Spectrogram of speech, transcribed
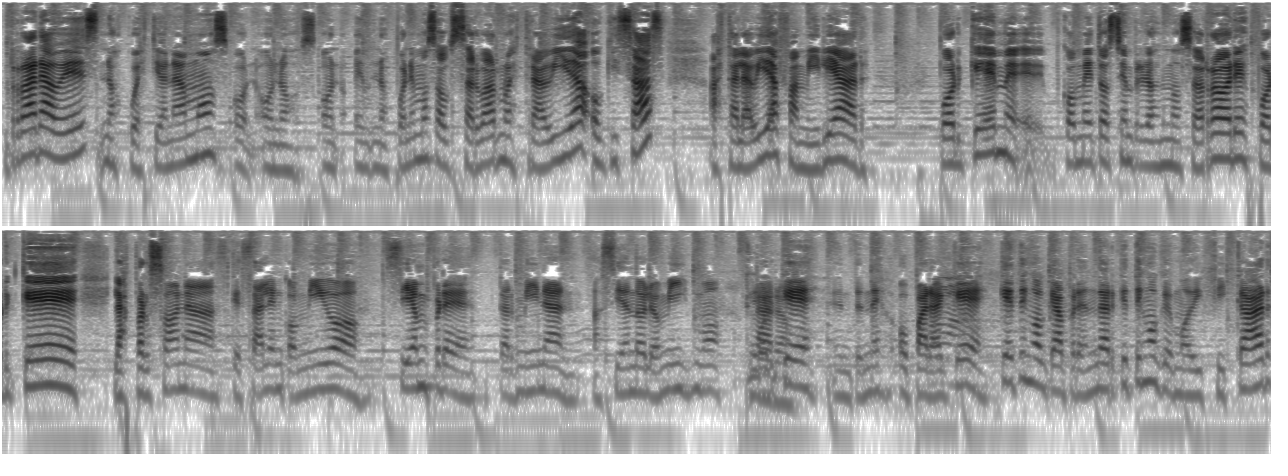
rara vez nos cuestionamos o, nos, o nos ponemos a observar nuestra vida o quizás hasta la vida familiar ¿Por qué me, eh, cometo siempre los mismos errores? ¿Por qué las personas que salen conmigo siempre terminan haciendo lo mismo? ¿Por qué? ¿Entendés? ¿O para qué? ¿Qué tengo que aprender? ¿Qué tengo que modificar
